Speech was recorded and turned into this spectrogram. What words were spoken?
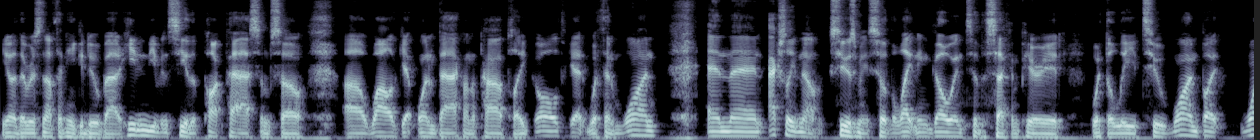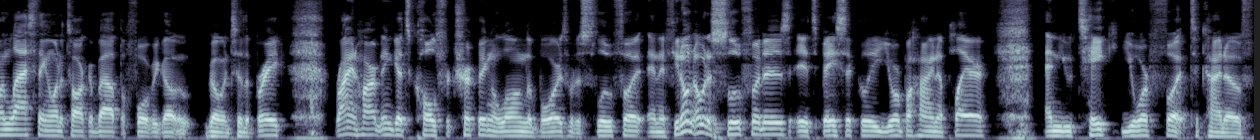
you know there was nothing he could do about it. He didn't even see the puck pass him, so uh, Wild get one back on the power play goal to get within one, and then actually no, excuse me. So the Lightning go into the second period with the lead 2-1. But one last thing I want to talk about before we go go into the break. Ryan Hartman gets called for tripping along the boards with a slew foot. And if you don't know what a slew foot is, it's basically you're behind a player and you take your foot to kind of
